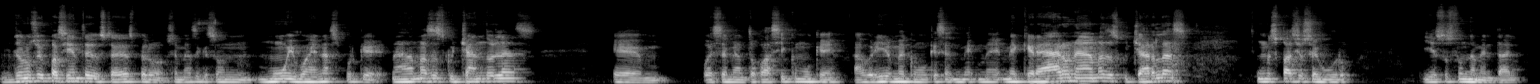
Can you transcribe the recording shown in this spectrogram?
yo no soy paciente de ustedes, pero se me hace que son muy buenas porque nada más escuchándolas Em, pues se me antojó así como que abrirme, como que se, me, crearon nada más de escucharlas un espacio seguro. Y eso es fundamental.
